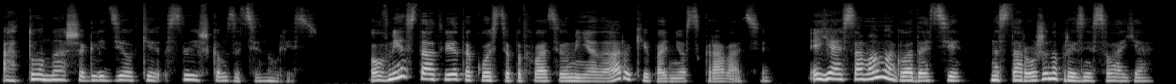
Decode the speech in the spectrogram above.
а то наши гляделки слишком затянулись. Вместо ответа Костя подхватил меня на руки и поднес к кровати. «Я и сама могла дойти», — настороженно произнесла я.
